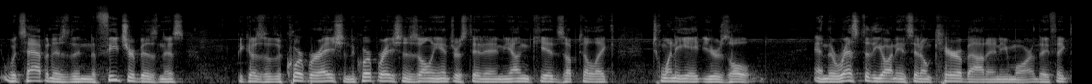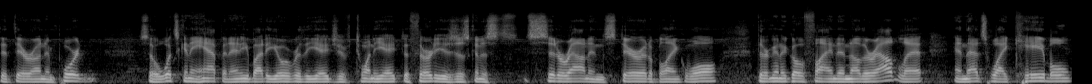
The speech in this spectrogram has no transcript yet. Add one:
what's happened is in the feature business, because of the corporation, the corporation is only interested in young kids up to like 28 years old. And the rest of the audience they don't care about anymore. They think that they're unimportant. So what's going to happen? Anybody over the age of 28 to 30 is just going to s- sit around and stare at a blank wall. They're going to go find another outlet, and that's why cable.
